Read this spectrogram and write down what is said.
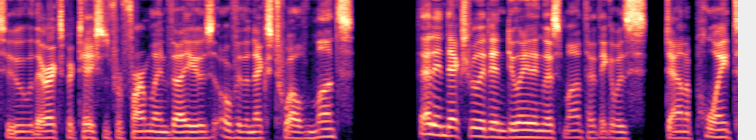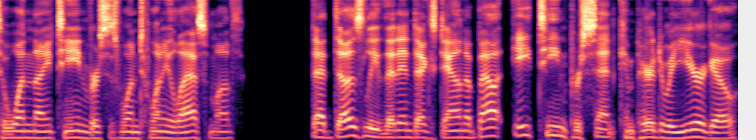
to their expectations for farmland values over the next 12 months. That index really didn't do anything this month. I think it was down a point to 119 versus 120 last month. That does leave that index down about 18% compared to a year ago.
